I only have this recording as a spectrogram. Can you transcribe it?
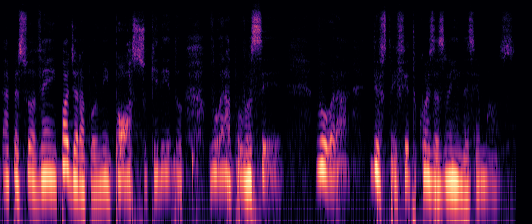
a pessoa vem, pode orar por mim? Posso, querido, vou orar por você. Vou orar. Deus tem feito coisas lindas, irmãos.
